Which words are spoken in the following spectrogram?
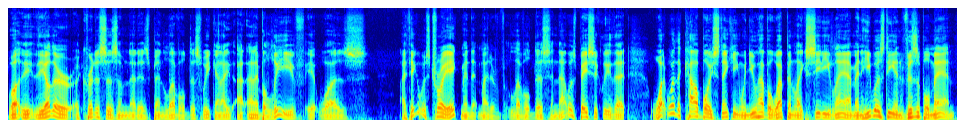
Well, the the other uh, criticism that has been leveled this weekend, I, I and I believe it was, I think it was Troy Aikman that might have leveled this, and that was basically that what were the Cowboys thinking when you have a weapon like CeeDee Lamb, and he was the invisible man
